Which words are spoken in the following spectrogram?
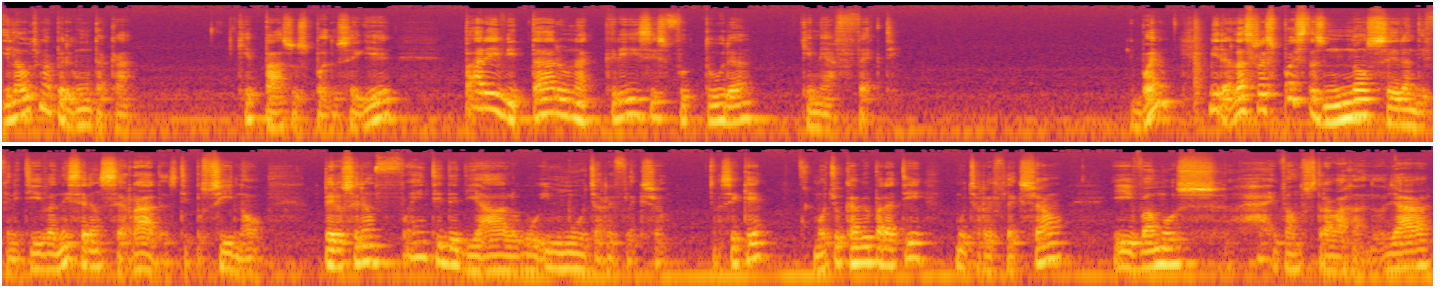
E a última pergunta cá: que passos posso seguir para evitar uma crise futura que me afecte? Bueno, mira, as respostas não serão definitivas nem serão cerradas, tipo sim, não, pero serão fuente de diálogo e muita reflexão. Assim que, muito cambio para ti, muita reflexão e vamos, vamos trabalhando. Já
